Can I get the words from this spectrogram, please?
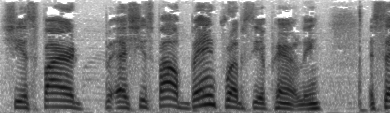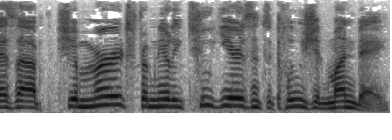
she has fired uh, she has filed bankruptcy apparently. It says uh, she emerged from nearly two years in seclusion Monday,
